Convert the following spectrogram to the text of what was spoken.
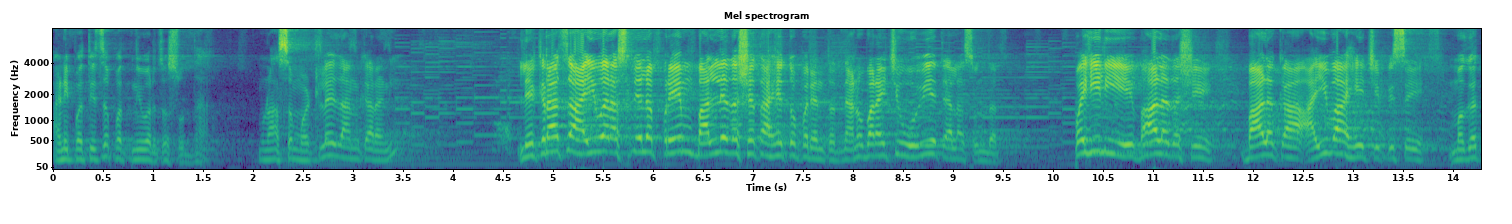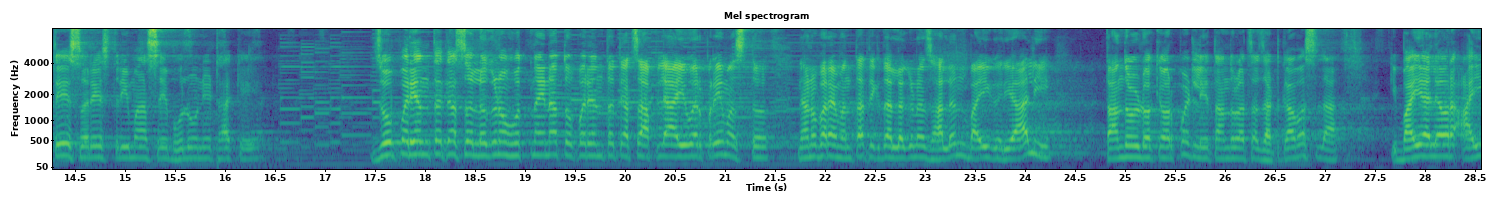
आणि पतीचं पत्नीवरचं सुद्धा. म्हणून असं म्हटलंय जाणकारांनी. लेकराचं आईवर असलेलं प्रेम बाल्यदशेत आहे तोपर्यंत. ज्ञानोबारायची ओवी आहे त्याला सुंदर. पहिली ये बाळदशे बाळका आईवा हे चिपिसे मगते सरे स्त्रीमासे भुलून ठाके. जोपर्यंत त्याचं लग्न होत नाही ना तोपर्यंत त्याचं आपल्या आईवर प्रेम असतं. ज्ञानोबाराय म्हणतात एकदा लग्न झालं बाई घरी आली तांदूळ डोक्यावर पडले तांदूळाचा झटका बसला. की बाई आल्यावर आई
